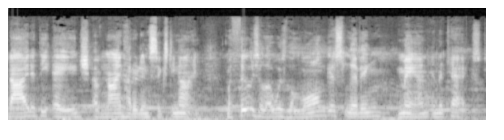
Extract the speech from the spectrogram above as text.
Died at the age of 969. Methuselah was the longest living man in the text.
